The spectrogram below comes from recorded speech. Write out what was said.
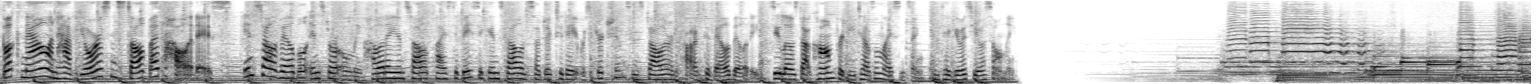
Book now and have yours installed by the holidays. Install available in store only. Holiday install applies to basic install and subject to date restrictions, installer, and product availability. See Lowe's.com for details and licensing. Contiguous US only. Thank you.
